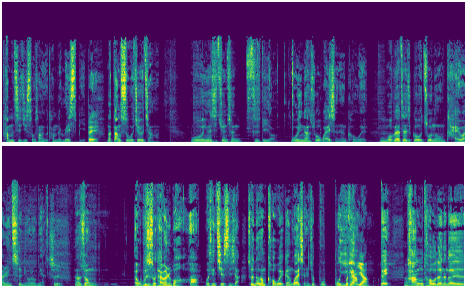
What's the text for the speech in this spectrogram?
他们自己手上有他们的 recipe。对，那当时我就有讲啊，我因为是眷村子弟哦，我应该做外省人口味，我不要再给我做那种台湾人吃牛肉面，是那种。哎，我不是说台湾人不好啊，我先解释一下，所以那种口味跟外省人就不不一样，一样，对，汤头的那个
